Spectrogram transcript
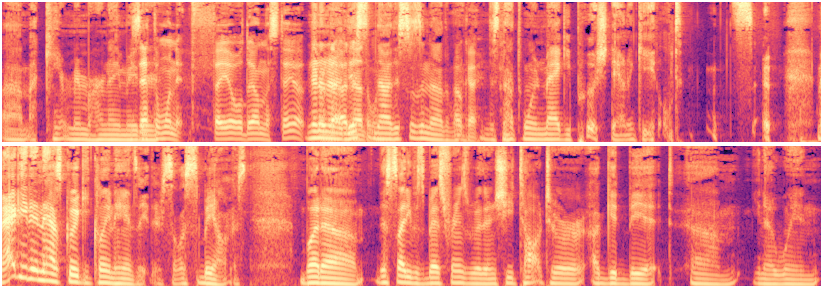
Um, I can't remember her name either. is either. that the one that fell down the steps? No, no, no. This, one? no, this is another one. Okay. this is not the one Maggie pushed down and killed. so Maggie didn't have squeaky clean hands either. So let's be honest. But um, this lady was best friends with her, and she talked to her a good bit. Um, you know, when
